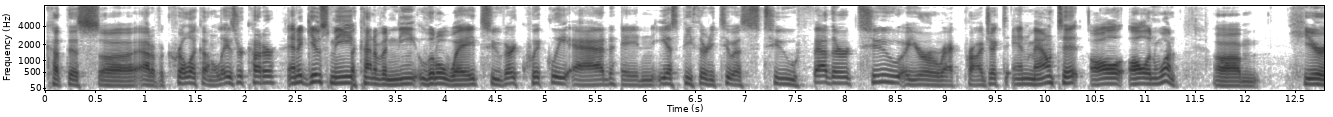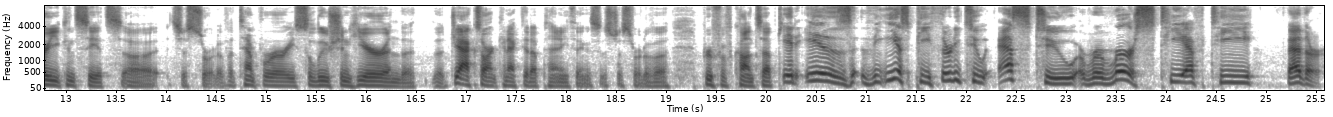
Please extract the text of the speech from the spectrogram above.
cut this uh, out of acrylic on a laser cutter. And it gives me a kind of a neat little way to very quickly add an ESP32S2 feather to a Eurorack project and mount it all, all in one. Um, here you can see it's, uh, it's just sort of a temporary solution here and the, the jacks aren't connected up to anything. This is just sort of a proof of concept. It is the ESP32S2 reverse TFT feather.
